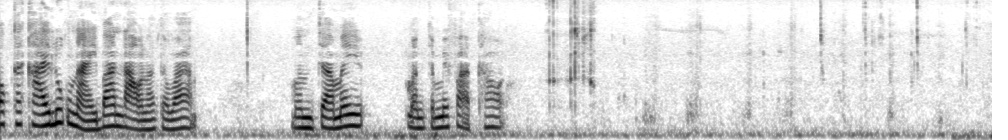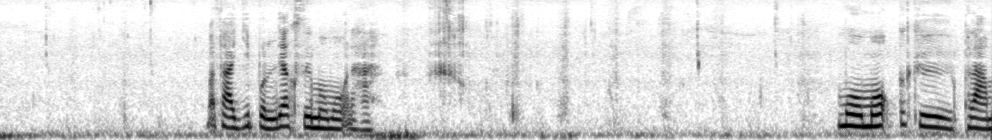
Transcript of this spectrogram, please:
ก็คล้ายๆ ลูกไหนบ้านเรานะ แต่ว่ามันจะไม่มันจะไม่ฝาดเท่า ภาษาญี่ปุ่นเรียกซูโมโมะนะคะ โมโมะก็คือพลัม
